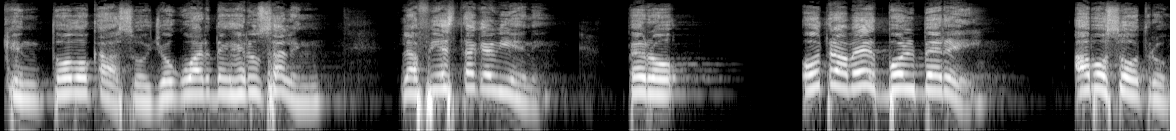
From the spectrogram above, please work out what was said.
que en todo caso yo guarde en Jerusalén la fiesta que viene, pero otra vez volveré a vosotros,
